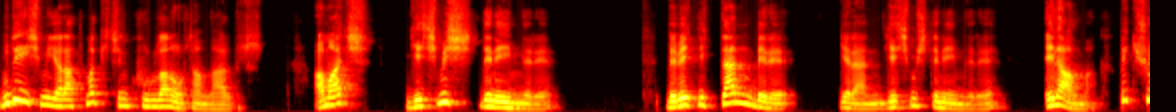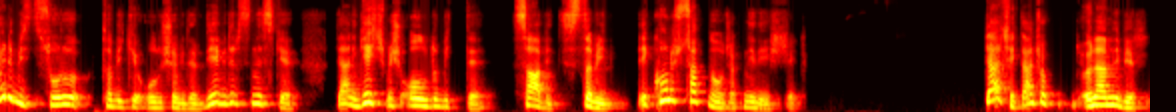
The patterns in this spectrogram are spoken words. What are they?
bu değişimi yaratmak için kurulan ortamlardır. Amaç geçmiş deneyimleri, bebeklikten beri gelen geçmiş deneyimleri ele almak. Peki şöyle bir soru tabii ki oluşabilir. Diyebilirsiniz ki yani geçmiş oldu bitti. Sabit, stabil. E konuşsak ne olacak, ne değişecek? Gerçekten çok önemli bir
